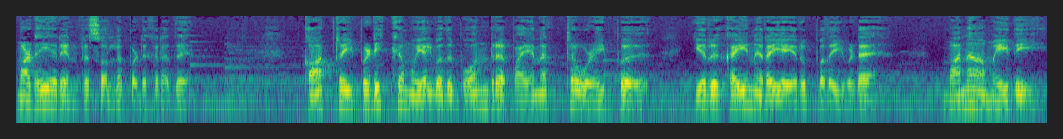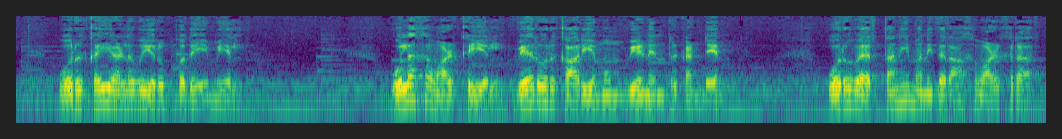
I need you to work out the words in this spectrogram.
மடையர் என்று சொல்லப்படுகிறது. காற்றை பிடிக்க முயல்வது போன்ற பயனற்ற உழைப்பு இரு கை நிறைய இருப்பதை விட மன அமைதி ஒரு கை அளவு இருப்பதே மேல். உலக வாழ்க்கையில் வேறொரு காரியமும் வீணென்று கண்டேன். ஒருவர் தனி மனிதராக வாழ்கிறார்.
